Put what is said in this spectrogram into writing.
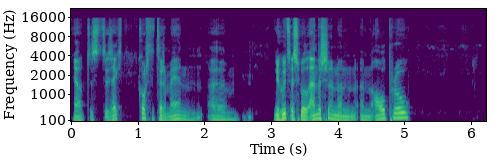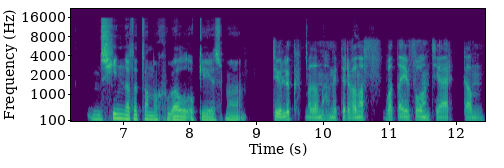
Ja, het is, het is echt korte termijn. Um, nu goed, is Will Anderson een, een All-Pro? Misschien dat het dan nog wel oké is, maar... Tuurlijk, maar dan hangt het ervan af wat dat je volgend jaar kan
